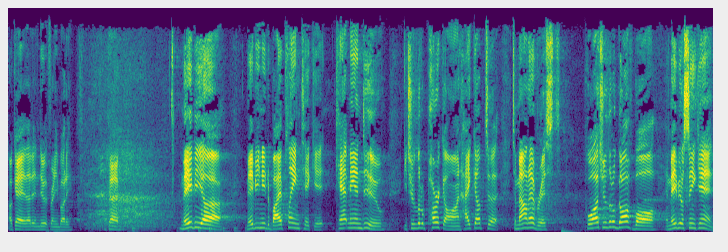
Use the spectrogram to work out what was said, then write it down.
Okay, that didn't do it for anybody. Okay. Maybe, uh, maybe you need to buy a plane ticket, Kathmandu, get your little parka on, hike up to, to Mount Everest, pull out your little golf ball, and maybe it'll sink in.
